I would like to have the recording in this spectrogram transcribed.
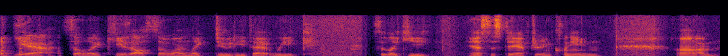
yeah so like he's also on like duty that week so like he has to stay after and clean um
